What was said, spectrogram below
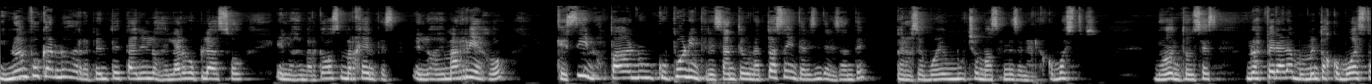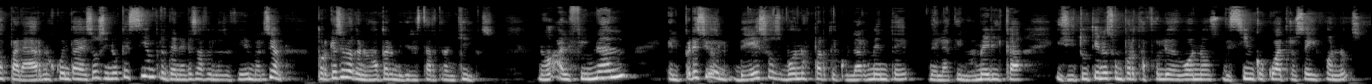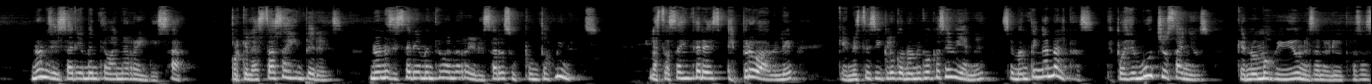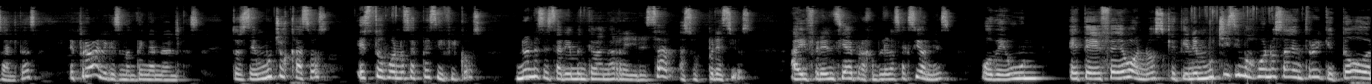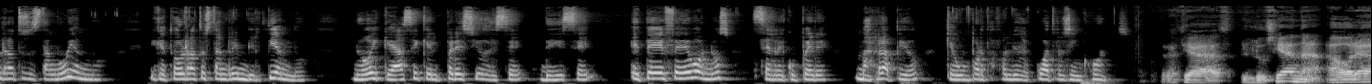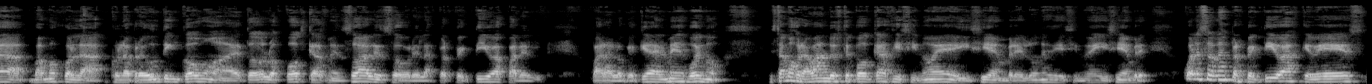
Y no enfocarnos de repente tan en los de largo plazo, en los de mercados emergentes, en los de más riesgo, que sí nos pagan un cupón interesante, una tasa de interés interesante, pero se mueven mucho más en escenarios como estos. ¿no? Entonces, no esperar a momentos como estos para darnos cuenta de eso, sino que siempre tener esa filosofía de inversión, porque eso es lo que nos va a permitir estar tranquilos. ¿no? Al final, el precio de esos bonos particularmente de Latinoamérica, y si tú tienes un portafolio de bonos de 5, 4, 6 bonos, no necesariamente van a regresar, porque las tasas de interés no necesariamente van a regresar a sus puntos mínimos. Las tasas de interés es probable que en este ciclo económico que se viene se mantengan altas. Después de muchos años que no hemos vivido un escenario de tasas altas, es probable que se mantengan altas. Entonces, en muchos casos, estos bonos específicos no necesariamente van a regresar a sus precios a diferencia de, por ejemplo, las acciones o de un ETF de bonos que tiene muchísimos bonos adentro y que todo el rato se están moviendo y que todo el rato están reinvirtiendo, ¿no? Y que hace que el precio de ese, de ese ETF de bonos se recupere más rápido que un portafolio de 4 o 5 bonos. Gracias, Luciana. Ahora vamos con la, con la pregunta incómoda de todos los podcasts mensuales sobre las perspectivas para, el, para lo que queda del mes. Bueno, Estamos grabando este podcast 19 de diciembre, lunes 19 de diciembre. ¿Cuáles son las perspectivas que ves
